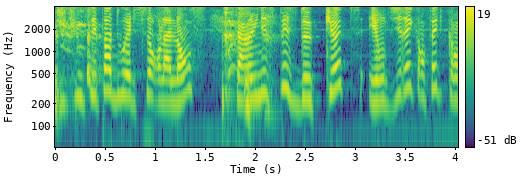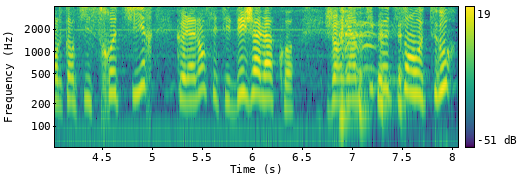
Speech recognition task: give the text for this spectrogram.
tu, tu ne sais pas d'où elle sort la lance, t'as une espèce de cut, et on dirait qu'en fait, quand, quand il se retire, que la lance était déjà là, quoi. Genre, il y a un petit peu de sang autour,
